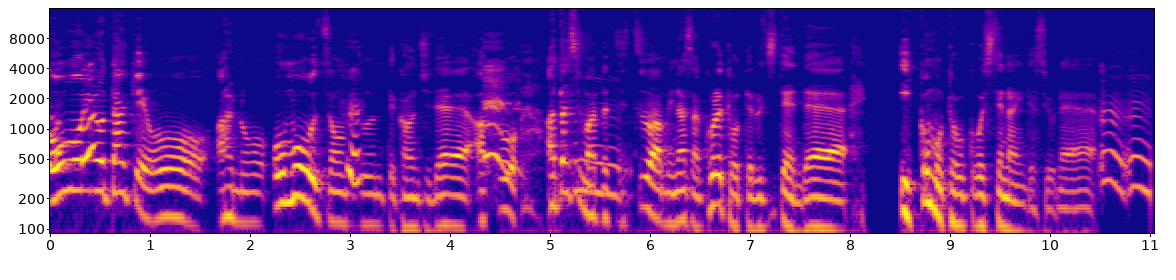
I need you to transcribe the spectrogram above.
思いの丈を、あの、思う存分って感じで、あと、私また実は皆さんこれ撮ってる時点で、一個も投稿してないんですよね。うんう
